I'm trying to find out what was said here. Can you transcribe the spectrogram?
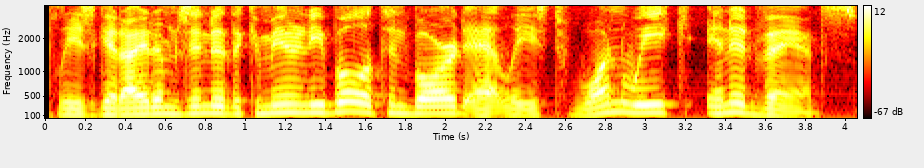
Please get items into the Community Bulletin Board at least one week in advance.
